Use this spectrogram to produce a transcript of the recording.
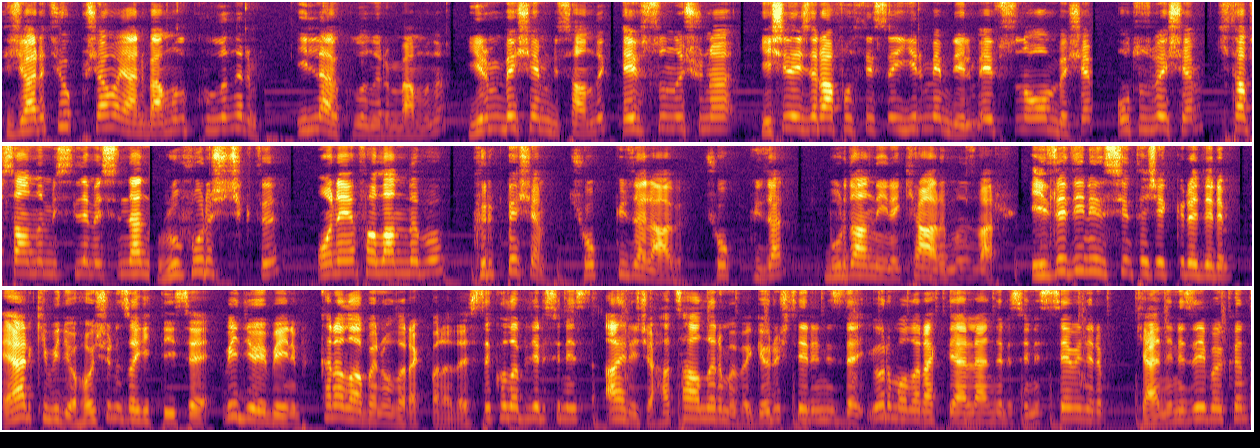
Ticareti yokmuş ama yani ben bunu kullanırım. İlla kullanırım ben bunu. 25 emli sandık. Efsun'la şuna yeşil ejderha fasulyesine 20 em diyelim. Efsun'a 15 em. 35 em. Kitap sandığı mislemesinden ruh vuruş çıktı. 10 em falan da bu. 45 em. Çok güzel abi. Çok güzel. Buradan da yine karımız var. İzlediğiniz için teşekkür ederim. Eğer ki video hoşunuza gittiyse videoyu beğenip kanala abone olarak bana destek olabilirsiniz. Ayrıca hatalarımı ve görüşlerinizi de yorum olarak değerlendirirseniz sevinirim. Kendinize iyi bakın.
